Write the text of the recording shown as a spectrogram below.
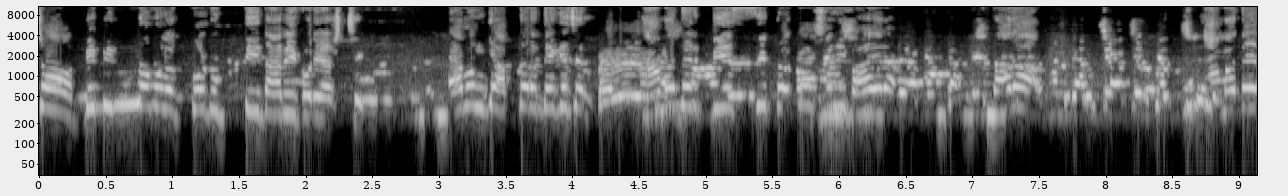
সহ বিভিন্নমূলক কটুক্তি দাবি করে আসছে। এমনকি আপনারা দেখেছেন, আমাদের বিএসসি প্রকৌশলী ভাইরা তারা আমাদের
